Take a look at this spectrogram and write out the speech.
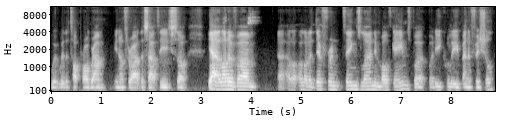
with, the top program, you know, throughout the southeast. So, yeah, a lot of um, a, a, lot of different things learned in both games, but but equally beneficial.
